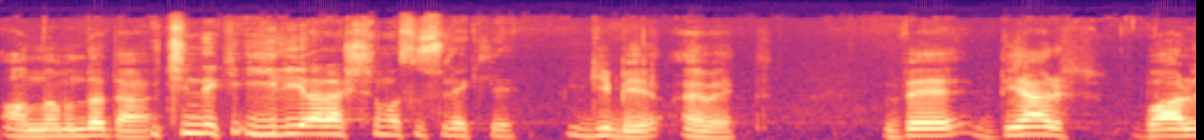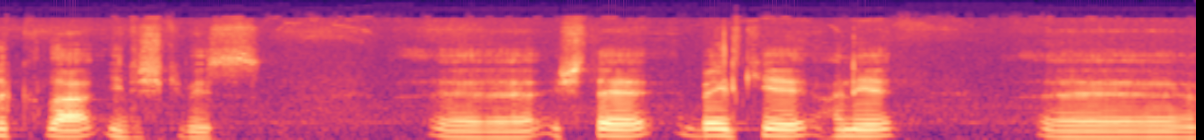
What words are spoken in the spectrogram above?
anlamında da İçindeki iyiliği araştırması sürekli. gibi evet ve diğer varlıkla ilişkimiz Ee, işte belki hani e,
